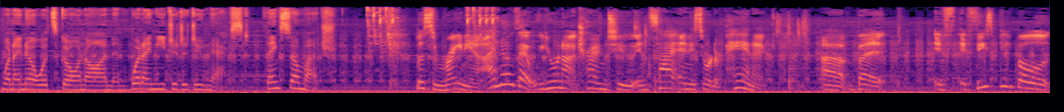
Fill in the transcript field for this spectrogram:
when I know what's going on and what I need you to do next. Thanks so much. Listen, Rainia, I know that you're not trying to incite any sort of panic, uh, but if if these people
